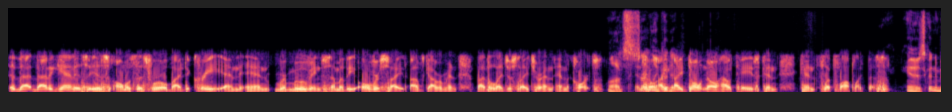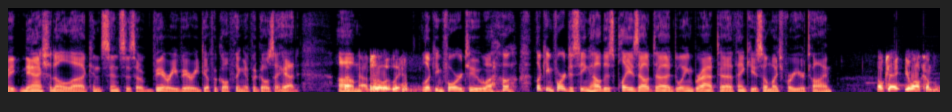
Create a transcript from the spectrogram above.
that that again is is almost this rule by decree and and removing some of the oversight of government by the legislature and, and the courts. Well, it's certainly and so I, I, don't know how Toews can can flip flop like this. And it's going to make national uh, consensus a very, very difficult thing if it goes ahead. Um, Absolutely. Looking forward to uh, looking forward to seeing how this plays out. Uh, Duane Bratt, uh, thank you so much for your time. Okay, you're welcome.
